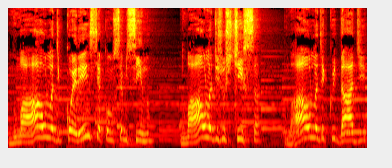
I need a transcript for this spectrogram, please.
numa aula de coerência com o seu ensino, numa aula de justiça, numa aula de equidade,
